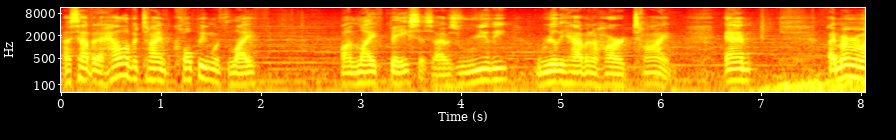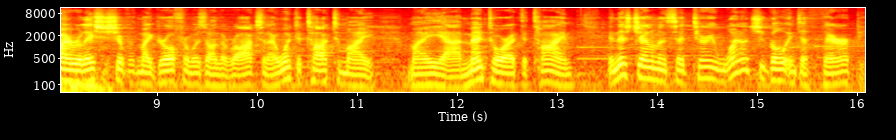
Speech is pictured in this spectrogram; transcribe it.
I was having a hell of a time coping with life on life basis. I was really, really having a hard time. And I remember my relationship with my girlfriend was on the rocks and I went to talk to my my uh, mentor at the time, and this gentleman said, Terry, why don't you go into therapy?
